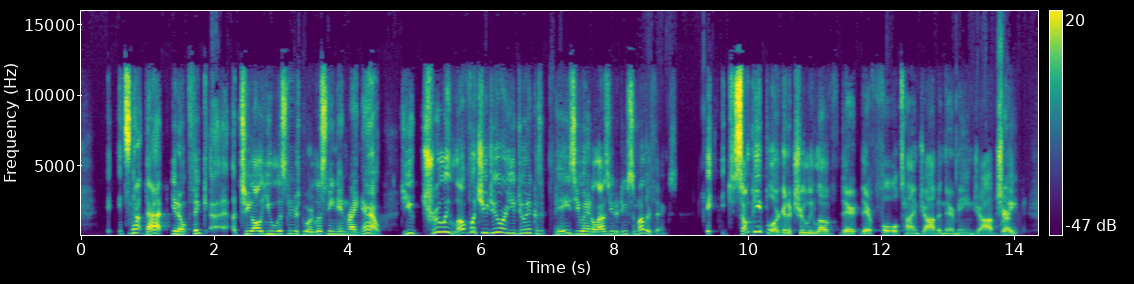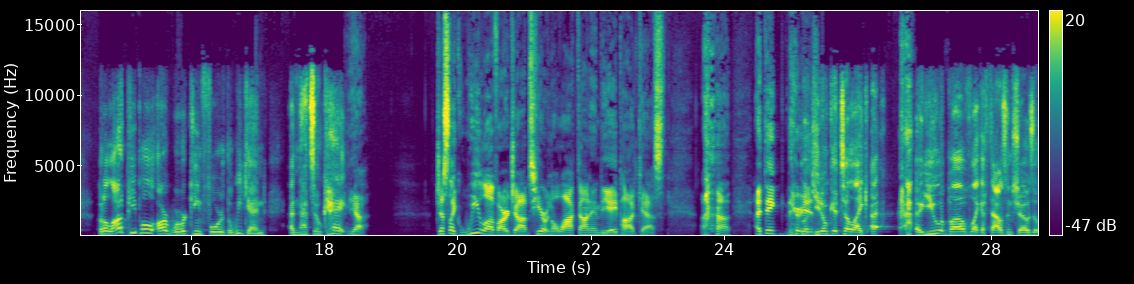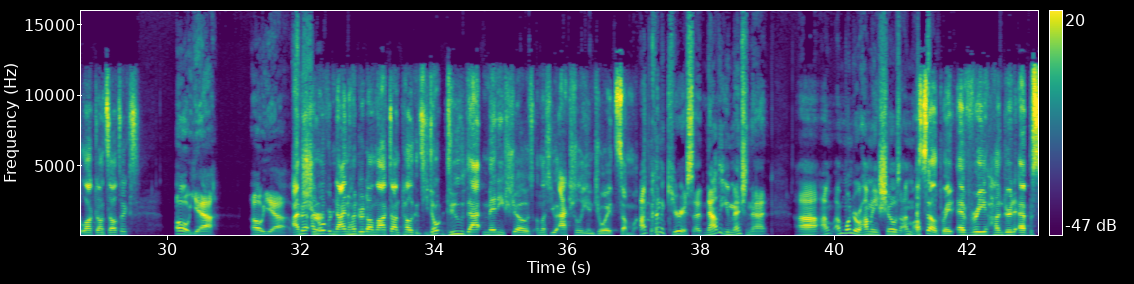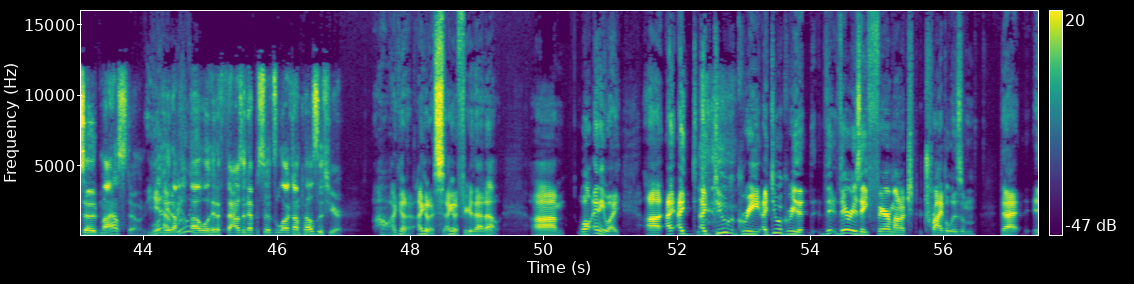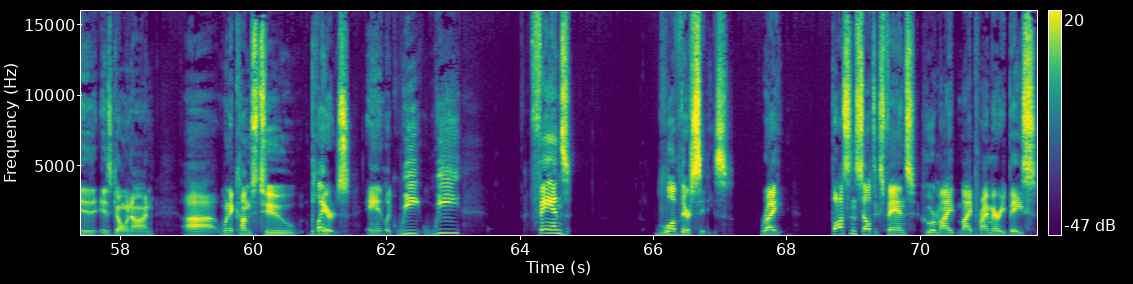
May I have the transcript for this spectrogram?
it's not that. You know, think uh, to all you listeners who are listening in right now. Do you truly love what you do, or are you doing it because it pays you and it allows you to do some other things? It, it- some people are going to truly love their their full time job and their main job, Sure. right? But a lot of people are working for the weekend, and that's okay. Yeah. Just like we love our jobs here in the Locked On NBA podcast. Uh, I think there is. Look, you don't get to like. Uh, are you above like a thousand shows at Locked On Celtics? oh yeah. Oh yeah. I'm, sure. I'm over 900 on Locked On Pelicans. You don't do that many shows unless you actually enjoy it somewhat. I'm kind of curious. Uh, now that you mention that, uh, I, I wonder how many shows I'm I up. celebrate every hundred episode milestone. we'll Yeah, hit a, really? uh, we'll hit a thousand episodes of Locked On Pels this year. Oh, I gotta, I gotta, I gotta figure that out. Um, well, anyway, uh, I, I, I do agree. I do agree that th- there is a fair amount of t- tribalism that is, is going on uh, when it comes to players, and like we, we fans love their cities, right? Boston Celtics fans, who are my my primary base,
